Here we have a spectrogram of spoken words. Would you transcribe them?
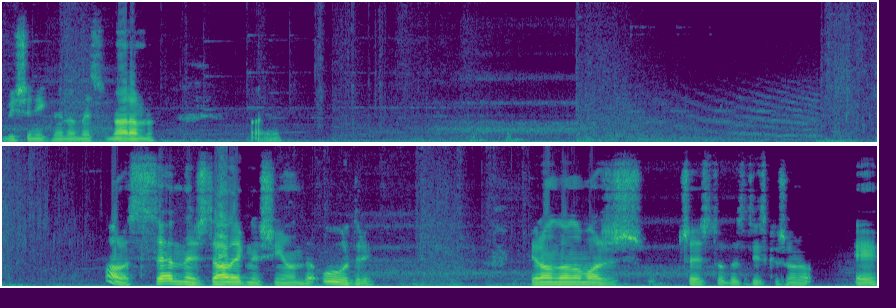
više njih na mesu, naravno. Ono, sedneš, zalegneš i onda udri. Jer onda ono možeš često da stiskaš ono E.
